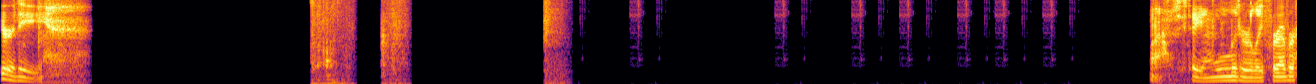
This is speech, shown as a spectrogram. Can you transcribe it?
Security. Wow, she's taking literally forever.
